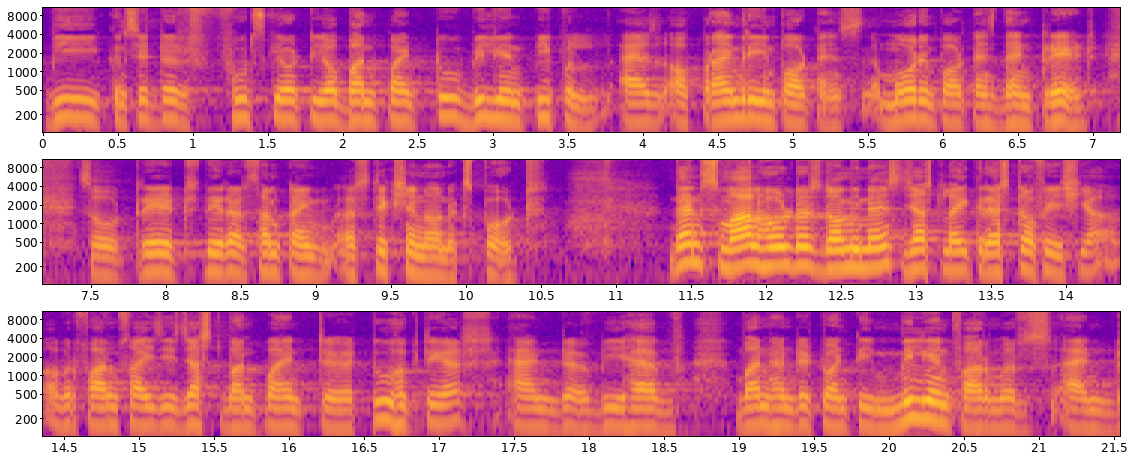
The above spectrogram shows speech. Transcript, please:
we consider food security of 1.2 billion people as of primary importance, more importance than trade. So trade, there are sometimes restriction on export. Then smallholders dominance, just like rest of Asia, our farm size is just 1.2 hectare, and uh, we have 120 million farmers, and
